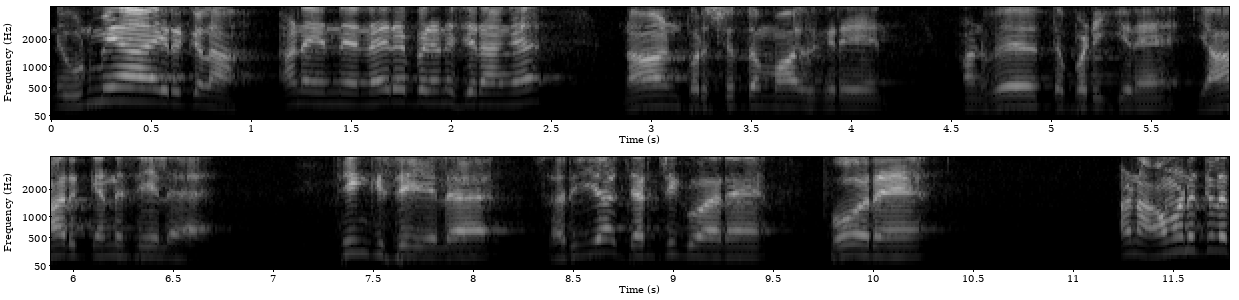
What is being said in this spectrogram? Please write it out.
நீ உண்மையாக இருக்கலாம். ஆனால் என்ன நிறைய பேர் என்ன செய்கிறாங்க நான் பரிசுத்தமாக இருக்கிறேன் நான் வேதத்தை படிக்கிறேன். யாருக்கு என்ன செய்யலை? தீங்கு செய்யலை. சரியாக சர்ச்சுக்கு வரேன் போகிறேன் ஆனால் அவனுக்குள்ள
